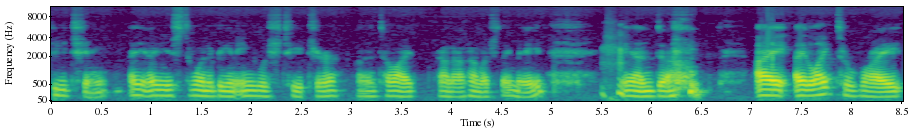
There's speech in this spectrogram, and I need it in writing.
teaching. I, I used to want to be an English teacher until I found out how much they made, and um, I I like to write.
